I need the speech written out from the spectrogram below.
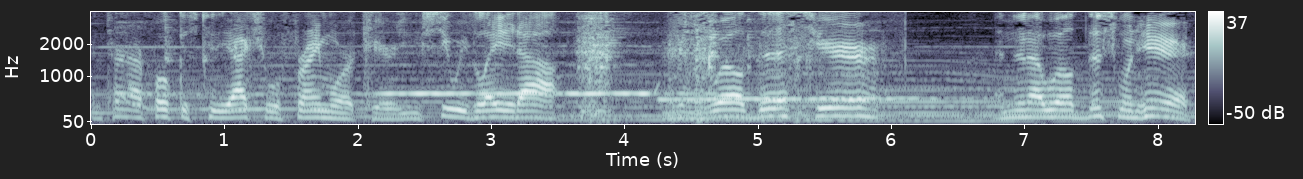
and turn our focus to the actual framework here. You can see we've laid it out. I'm gonna weld this here, and then I weld this one here.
